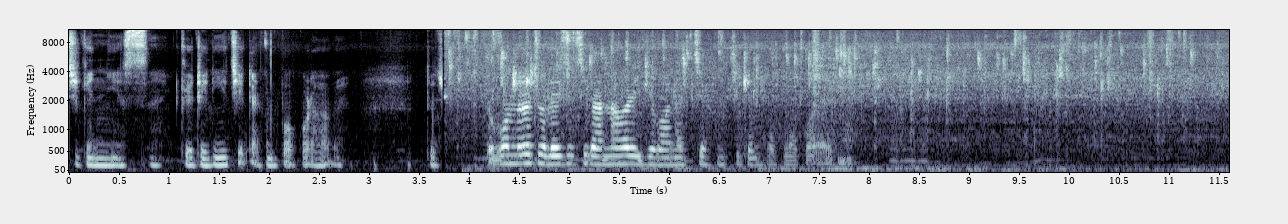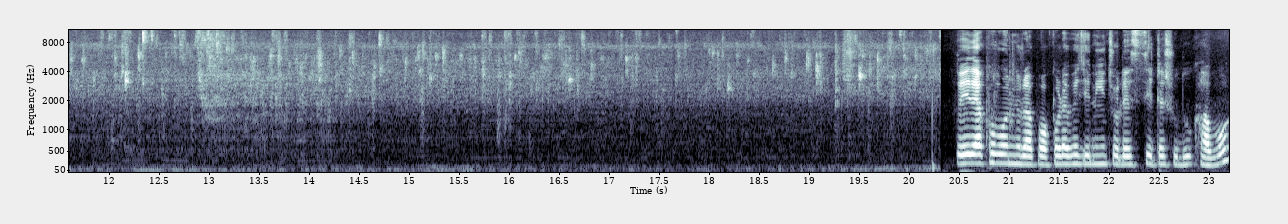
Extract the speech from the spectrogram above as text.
চিকেন নিয়ে এসছে, কেটে নিয়েছি, এটা এখন পকোড়া হবে। তো তো বন্ধুরা চলে এসেছি রান্নাঘরে, এই যে বানাচ্ছে এখন চিকেন পকোড়া করার তো এই দেখো বন্ধুরা, পকোড়া ভেজে নিয়ে চলে এসেছি। এটা শুধু খাব।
